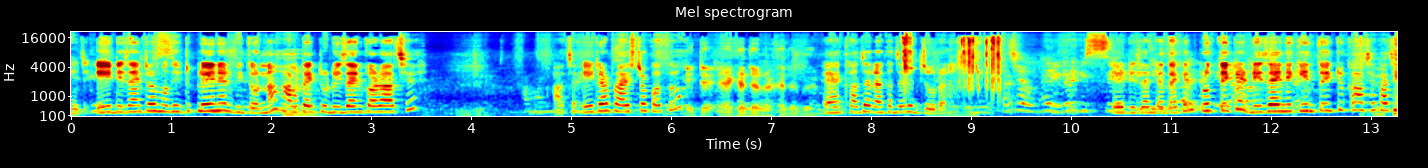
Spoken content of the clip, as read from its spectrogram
এই যে এই ডিজাইনটার মধ্যে একটু প্লেনের ভিতর না? হালকা একটু ডিজাইন করা আছে? আচ্ছা এইটার প্রাইসটা কত? এটা এক হাজার রাখা যাবে। এক হাজার এক হাজারের জোড়া। এই ডিজাইনটা দেখেন প্রত্যেকটা ডিজাইনে কিন্তু একটু কাছাকাছি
